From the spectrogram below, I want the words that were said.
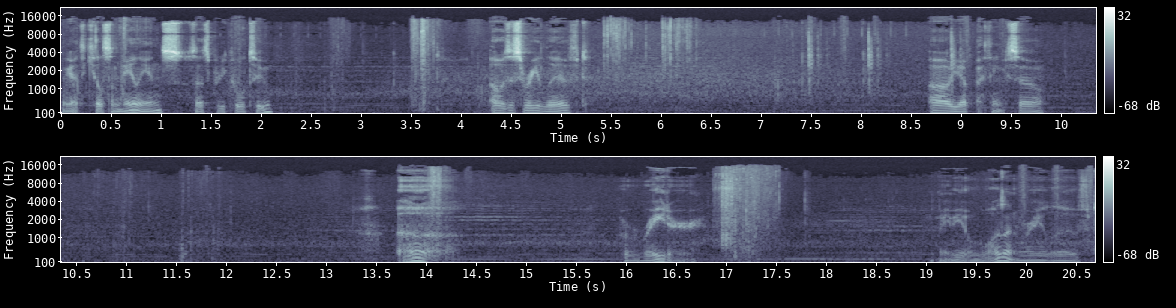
We got to kill some aliens, so that's pretty cool too. Oh, is this where he lived? Oh, yep, I think so. Oh. A raider. Maybe it wasn't where he lived.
